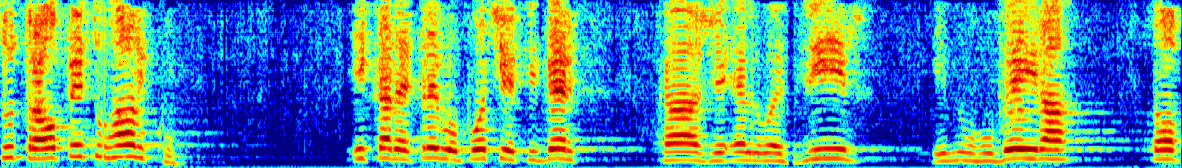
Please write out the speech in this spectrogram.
sutra opet u Haliku. I kada je trebao početi ders, kaže El Wazir Ibn Hubeira, stop.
